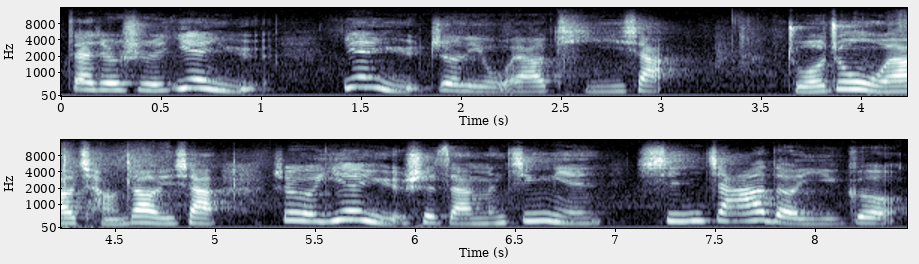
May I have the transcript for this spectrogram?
再就是谚语，谚语这里我要提一下。着重我要强调一下，这个谚语是咱们今年新加的一个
